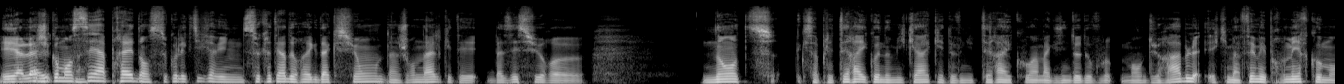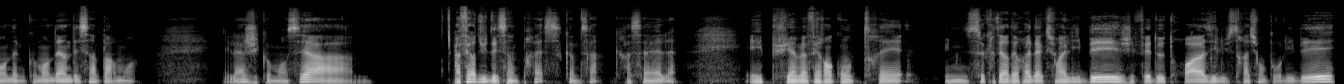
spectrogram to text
Et là, j'ai commencé après dans ce collectif. Il y avait une secrétaire de rédaction d'un journal qui était basé sur euh, Nantes, qui s'appelait Terra Economica, qui est devenu Terra Eco, un magazine de développement durable, et qui m'a fait mes premières commandes. Elle me commandait un dessin par mois. Et là, j'ai commencé à à faire du dessin de presse comme ça, grâce à elle. Et puis elle m'a fait rencontrer une secrétaire de rédaction à Libé. J'ai fait deux, trois illustrations pour Libé.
